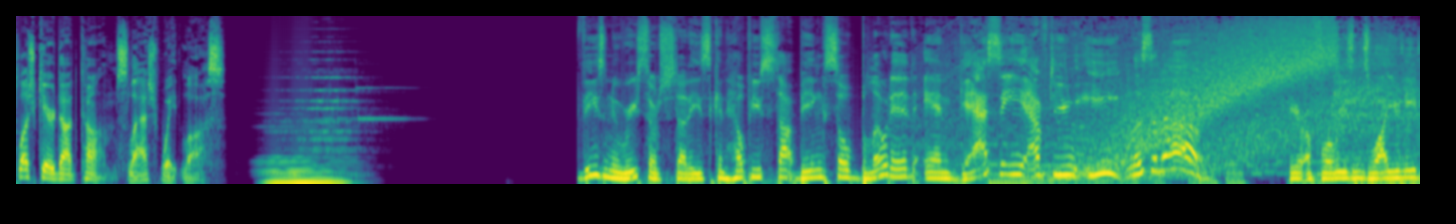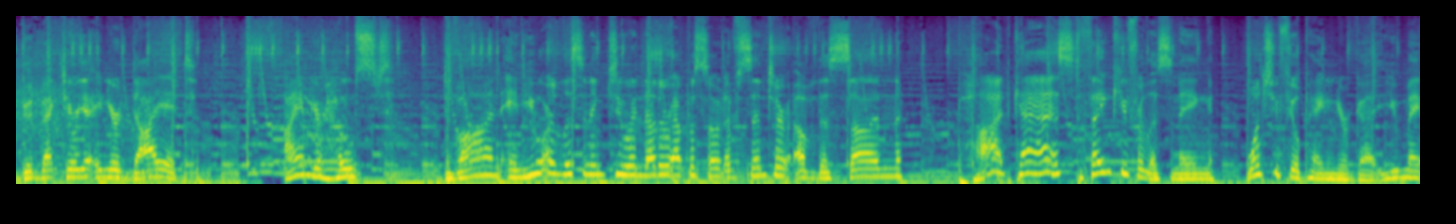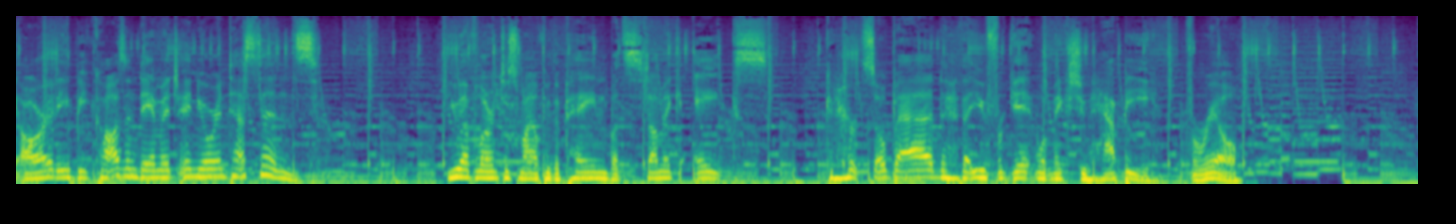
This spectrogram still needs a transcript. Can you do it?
plushcare.com slash weight loss. These new research studies can help you stop being so bloated and gassy after you eat. Listen up! Here are four reasons why you need good bacteria in your diet. I am your host, Devon, and you are listening to another episode of Center of the Sun podcast. Thank you for listening. Once you feel pain in your gut, you may already be causing damage in your intestines. You have learned to smile through the pain, but stomach aches can hurt so bad that you forget what makes you happy. For real.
